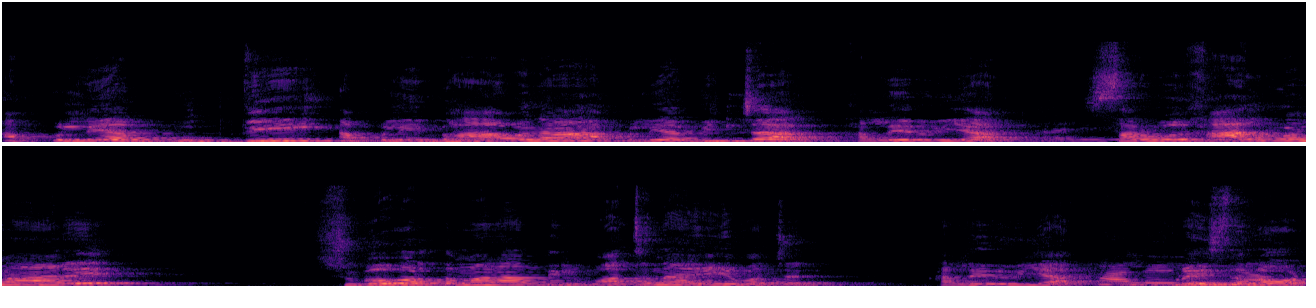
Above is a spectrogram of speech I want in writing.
आपल्या बुद्धी आपली भावना आपल्या विचार हल्लेलुया सर्व हालवणारे शुभवर्तमानातील वाचन आहे हे वचन. Hallelujah. Praise the lord.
